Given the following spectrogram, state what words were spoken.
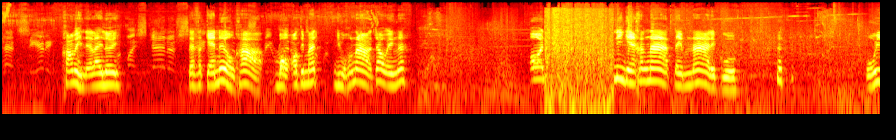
can't see anything. ข้าไม่เห็นอะไรเลย My scanner แต่สแกนเนอร์ของข้าบอกออติมัสอยู่ข้างหน้าเจ้าเองนะโอ้ยนี่ไงข้างหน้าเต็มหน้าเลยกูอุ้ย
